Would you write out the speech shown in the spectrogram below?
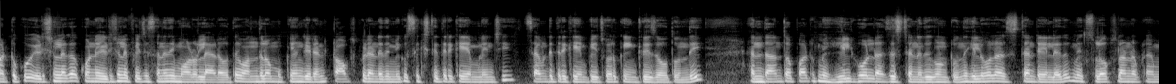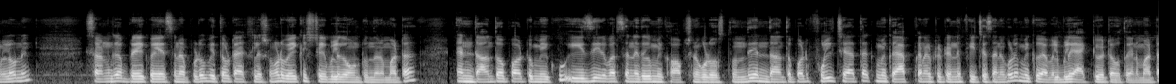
మటుకు ఎడిషనల్గా కొన్ని ఎడిషనల్ ఫీచర్స్ అనేది మోడల్ యాడ్ అవుతాయి. అందులో ముఖ్యంగా ఏంటంటే టాప్ స్పీడ్ అనేది మీకు సిక్స్టీ త్రీ కేఎం నుంచి సెవెంటీ త్రీ కేఎంపీచ్ వరకు ఇంక్రీజ్ అవుతుంది. అండ్ దాంతోపాటు మీ హిల్ హోల్డ్ అసిస్ట్ అనేది ఉంటుంది. హిల్ హోల్డ్ అసిస్టెంట్ ఏం లేదు. మీకు స్లోప్స్లో ఉన్న టైంలోనే సడన్గా బ్రేక్ వేసినప్పుడు వితౌట్ యాక్సిలేషన్ కూడా వెహికల్ స్టేబుల్గా ఉంటుంది అనమాట అండ్ దాంతోపాటు మీకు ఈజీ రివర్స్ అనేది మీకు ఆప్షన్ కూడా వస్తుంది. అండ్ దాంతోపాటు ఫుల్ చేతకు మీకు యాప్ కనెక్టెడ్ అనే ఫీచర్స్ అని కూడా మీకు అవైలబుల్గా యాక్టివేట్ అవుతాయి అనమాట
